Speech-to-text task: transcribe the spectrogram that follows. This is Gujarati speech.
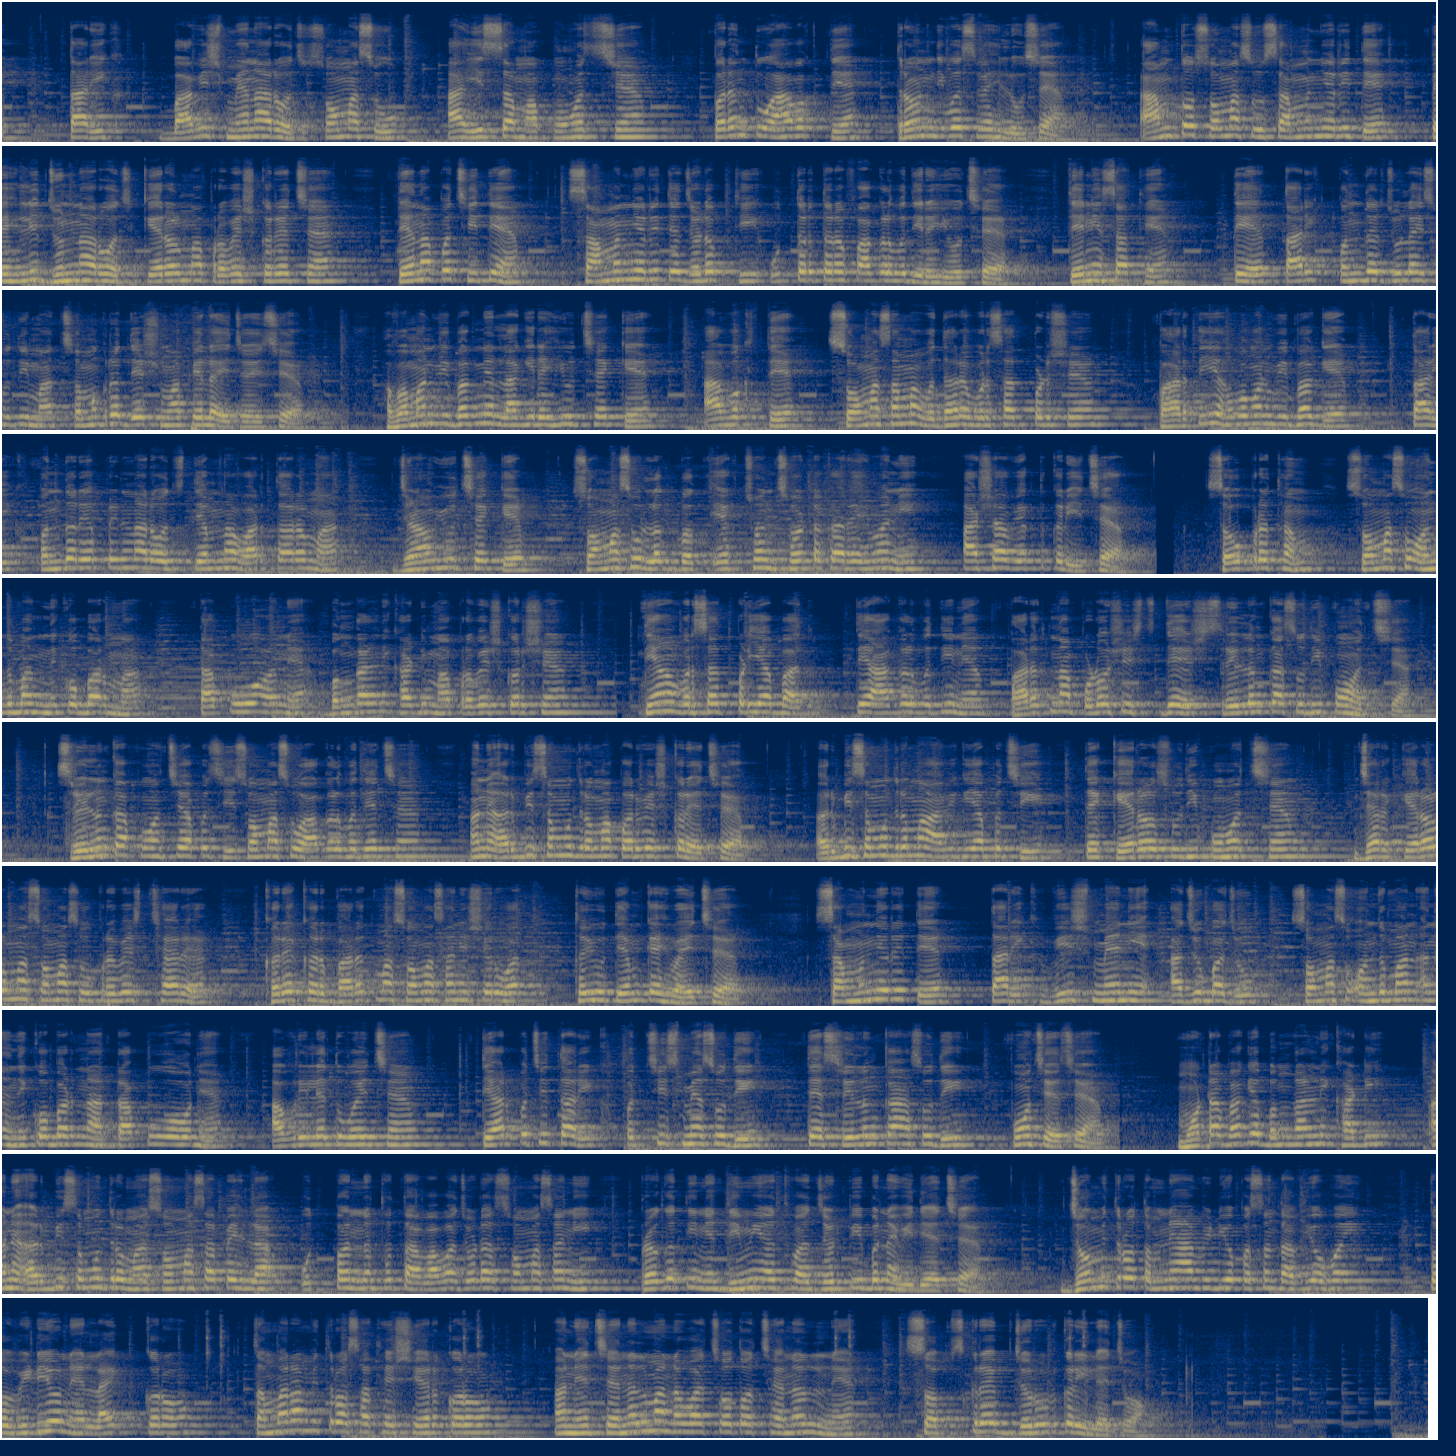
તારીખ બાવીસ મેના રોજ ચોમાસું આ હિસ્સામાં પહોંચશે, પરંતુ આ વખતે ત્રણ દિવસ વહેલું છે. આમ તો ચોમાસું સામાન્ય રીતે પહેલી જૂનના રોજ કેરળમાં પ્રવેશ કરે છે. તેના પછી તે સામાન્ય રીતે ઝડપથી ઉત્તર તરફ આગળ વધી રહ્યું છે. તેની સાથે તે તારીખ પંદર જુલાઈ સુધીમાં સમગ્ર દેશમાં ફેલાઈ જાય છે. હવામાન વિભાગને લાગી રહ્યું છે કે આ વખતે ચોમાસામાં વધારે વરસાદ પડશે. ભારતીય હવામાન વિભાગે તારીખ પંદર એપ્રિલના રોજ તેમના વાર્તામાં જણાવ્યું છે કે ચોમાસું લગભગ એકસો છ ટકા રહેવાની આશા વ્યક્ત કરી છે. સૌપ્રથમ ચોમાસું અંદમાન નિકોબારમાં ટાપુઓ અને બંગાળની ખાડીમાં પ્રવેશ કરશે. ત્યાં વરસાદ પડ્યા બાદ તે આગળ વધીને ભારતના પડોશી દેશ શ્રીલંકા સુધી પહોંચશે. શ્રીલંકા પહોંચ્યા પછી ચોમાસું આગળ વધે છે અને અરબી સમુદ્રમાં પ્રવેશ કરે છે. અરબી સમુદ્રમાં આવી ગયા પછી તે કેરળ સુધી પહોંચશે જ્યારે કેરળમાં ચોમાસું પ્રવેશ ત્યારે ખરેખર ભારતમાં ચોમાસાની શરૂઆત થયું તેમ કહેવાય છે. સામાન્ય રીતે તારીખ વીસ મેની આજુબાજુ ચોમાસું અંદમાન અને નિકોબારના ટાપુઓને આવરી લેતું હોય છે. ત્યાર પછી તારીખ પચીસ મે સુધી તે શ્રીલંકા સુધી પહોંચે છે. મોટાભાગે બંગાળની ખાડી અને અરબી સમુદ્રમાં ચોમાસા પહેલાં ઉત્પન્ન થતા વાવાઝોડા ચોમાસાની પ્રગતિને ધીમી અથવા ઝડપી બનાવી દે છે. જો મિત્રો તમને આ વીડિયો પસંદ આવ્યો હોય, તો વિડીયોને લાઈક કરો, તમારા મિત્રો સાથે શેર કરો અને ચેનલમાં નવા છો તો ચેનલને સબસ્ક્રાઈબ જરૂર કરી લેજો.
